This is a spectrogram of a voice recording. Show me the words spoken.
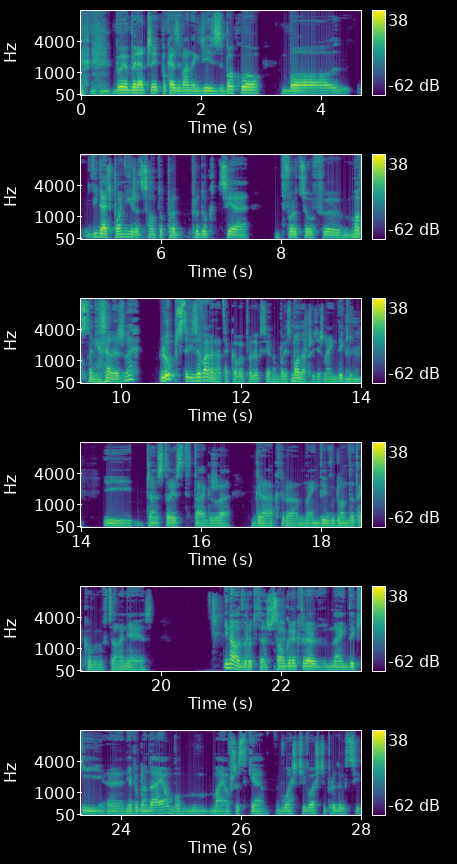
Mhm. byłyby raczej pokazywane gdzieś z boku, bo widać po nich, że to są to pro, produkcje twórców e, mocno niezależnych lub stylizowane na takowe produkcje, no bo jest moda przecież na indyki. Mhm. I często jest tak, że gra, która na Indie wygląda takowym, wcale nie jest. I na odwrót też. Są Tak. gry, które na indyki e, nie wyglądają, bo mają wszystkie właściwości produkcji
